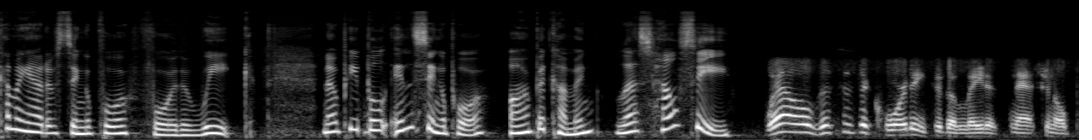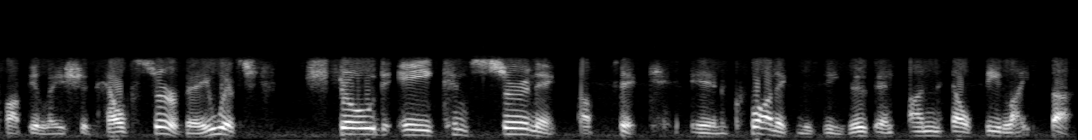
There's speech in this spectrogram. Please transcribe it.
coming out of Singapore for the week. Now, people in Singapore are becoming less healthy. Well, this is according to the latest National Population Health Survey, which showed a concerning uptick in chronic diseases and unhealthy lifestyle.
